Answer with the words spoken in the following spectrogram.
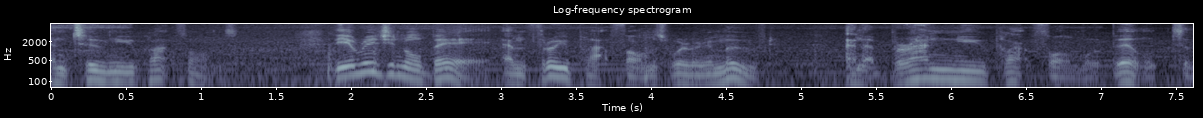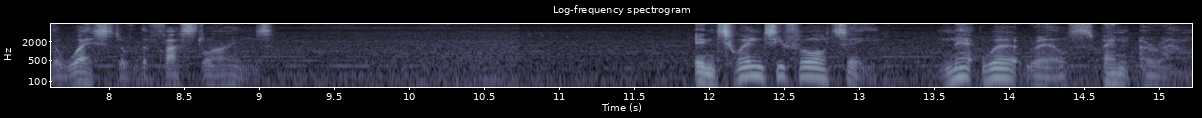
and two new platforms. The original bay and through platforms were removed, and a brand new platform were built to the west of the fast lines. In 2014, Network Rail spent around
